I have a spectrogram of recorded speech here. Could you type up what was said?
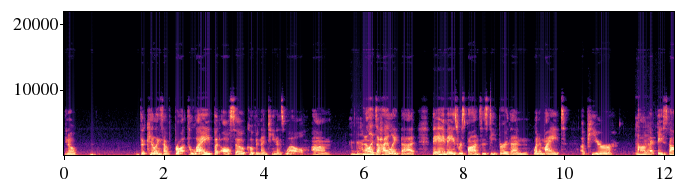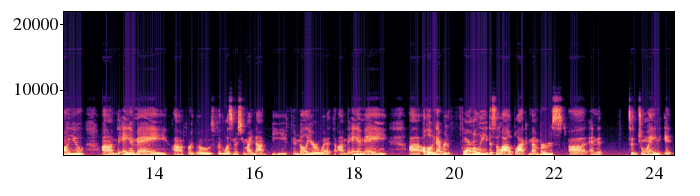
you know the killings have brought to light, but also COVID nineteen as well. Um, mm-hmm. And I like to highlight that the AMA's response is deeper than what it might appear um, mm-hmm. at face value. Um, the AMA, uh, for those for the listeners who might not be familiar with, um, the AMA, uh, although it never formally disallowed Black members uh, and it, to join, it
